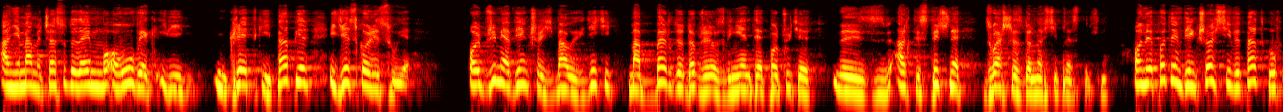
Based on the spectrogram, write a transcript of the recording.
a nie mamy czasu, dodajemy mu ołówek i kredki i papier i dziecko rysuje. Olbrzymia większość małych dzieci ma bardzo dobrze rozwinięte poczucie y, artystyczne, zwłaszcza zdolności plastyczne. One potem w większości wypadków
